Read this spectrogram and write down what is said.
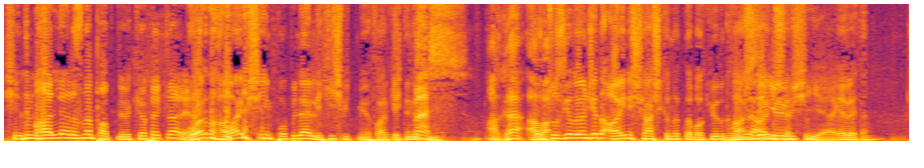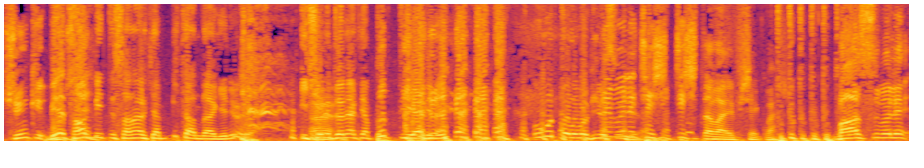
Şimdi mahalle arasında patlıyor köpekler ya. Bu arada havai fişeğin popülerliği hiç bitmiyor fark ettiniz mi? Bitmez. Aga hava- 30 yıl önce de aynı şaşkınlıkla bakıyorduk. Mucize Hala aynı gibi bir şey şaşkınlık. ya. Evet. hakikaten. Çünkü Bir de tam bitti sanarken bir tane daha geliyor ya. İçeri dönerken pıt diye yani. bir Umut dolu bir de böyle ya. çeşit çeşit havai fişek var. Tuk tuk tuk tuk tuk. Bazısı böyle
